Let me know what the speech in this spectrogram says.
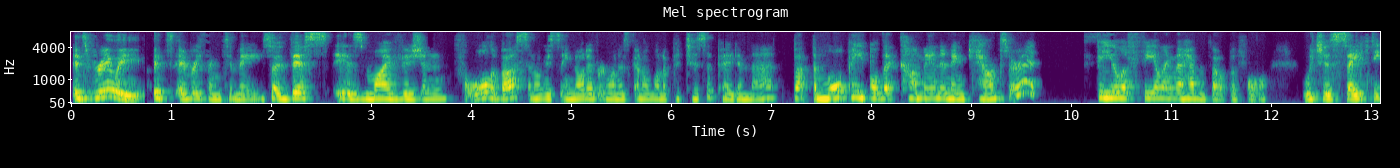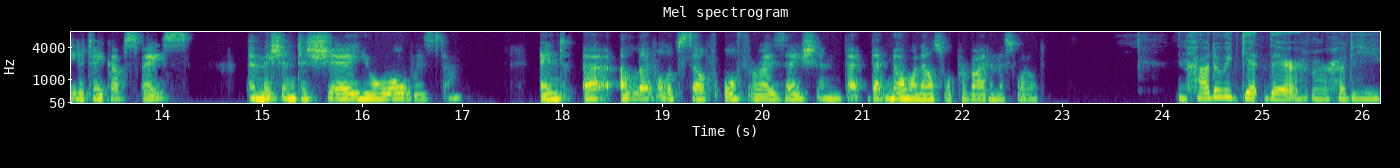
It's really, it's everything to me. So, this is my vision for all of us. And obviously, not everyone is going to want to participate in that. But the more people that come in and encounter it, feel a feeling they haven't felt before, which is safety to take up space, permission to share your wisdom, and a level of self authorization that, that no one else will provide in this world. And how do we get there, or how do you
